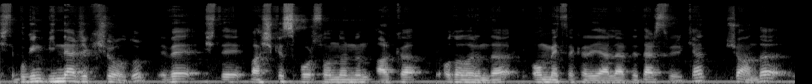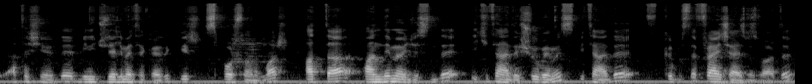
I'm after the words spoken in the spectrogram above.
işte bugün binlerce kişi oldu ve işte başka spor salonlarının arka odalarında 10 metrekare yerlerde ders verirken şu anda Ataşehir'de 1350 metrekarelik bir spor salonum var. Hatta pandemi öncesinde iki tane de şubemiz, bir tane de Kıbrıs'ta franchise'miz vardı.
